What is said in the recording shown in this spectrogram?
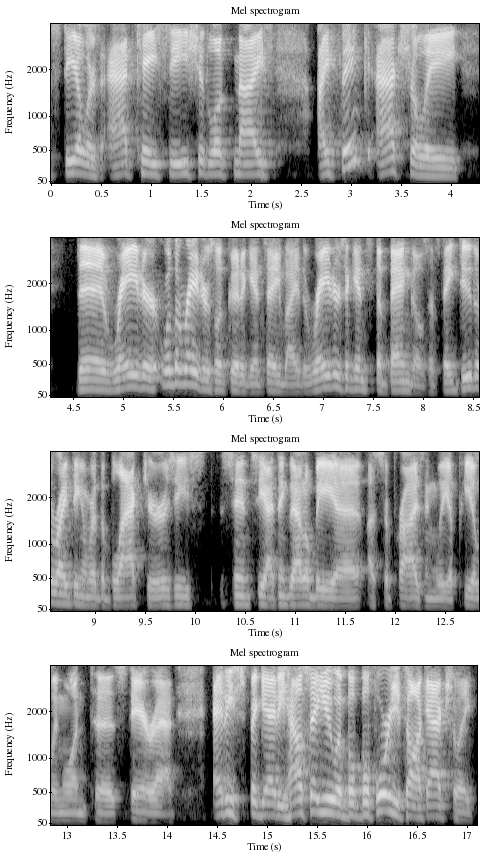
Steelers at KC should look nice. I think actually the Raider, well, the Raiders look good against anybody. The Raiders against the Bengals, if they do the right thing and wear the black jerseys, Cincy, I think that'll be a, a, surprisingly appealing one to stare at. Eddie Spaghetti, how say you? But before you talk, actually,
